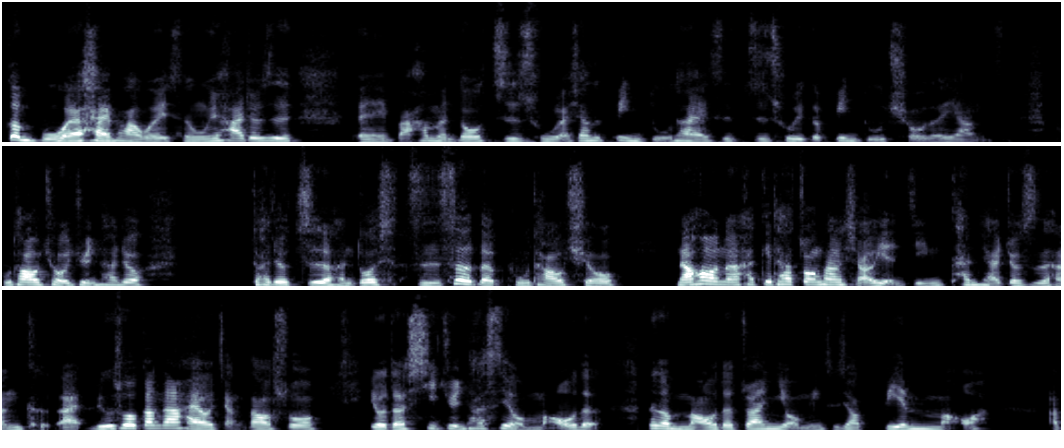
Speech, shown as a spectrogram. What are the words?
更不会害怕微生物，因为它就是诶、欸、把它们都织出来，像是病毒，它也是织出一个病毒球的样子，葡萄球菌，它就它就织了很多紫色的葡萄球。然后呢，还给它装上小眼睛，看起来就是很可爱。比如说，刚刚还有讲到说，有的细菌它是有毛的，那个毛的专有名词叫鞭毛啊啊！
